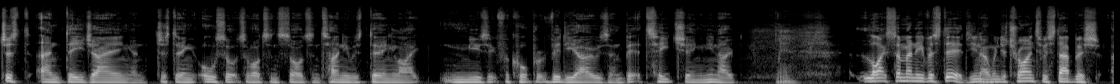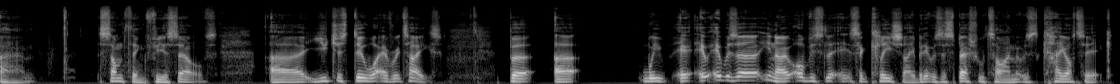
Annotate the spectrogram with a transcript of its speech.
just and DJing and just doing all sorts of odds and sods. And Tony was doing like music for corporate videos and bit of teaching. And you know, yeah. Like so many of us did. You know, when you're trying to establish. Um, something for yourselves, uh, you just do whatever it takes. But uh, we, it, it, was a, you know, obviously it's a cliche, but it was a special time. It was chaotic,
